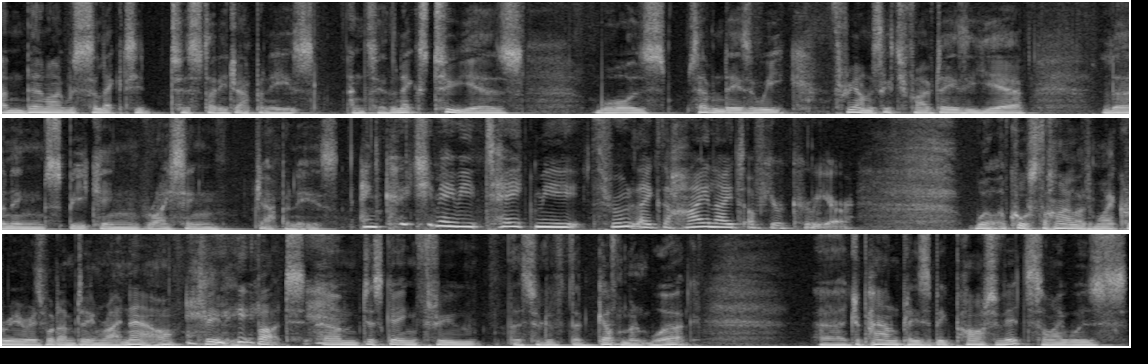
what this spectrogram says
And then I was selected to study Japanese. And so the next two years was seven days a week, 365 days a year, learning, speaking, writing Japanese. And could you maybe take me through like the highlights of your career? Well, of course, the highlight of my career is what I'm doing right now, clearly. but um, just going through the sort of the government work, uh, Japan plays a big part of it. So I was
